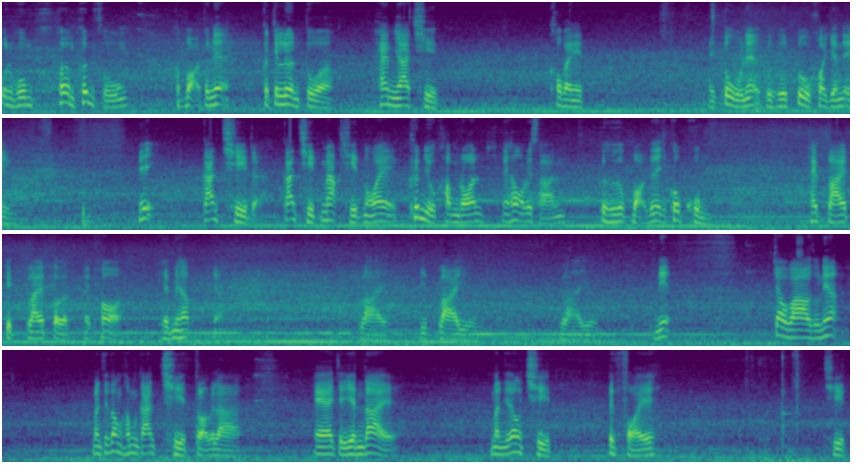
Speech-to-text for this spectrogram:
อุณหภูมิเพิ่มขึ้นสูง กระเป๋อตัวเนี้ยก็จะเลื่อนตัวให้น้ำยาฉีดเข้าไปนใน ตู้เนี่ยคือคือตู้คอยเย็นเอง นี่การฉีดอะการฉีดมากฉีดน้อย ขึ้นอยู่ความร้อนในห้องโดยสาร ก็คือกระเป๋อตัวนี้จะควบคุม ให้ปลายปิดปลายเปิดในท่อเห็นไหมครับเนี่ยปลายมีปลายอยู่ ปลายอยู่ทีนี้เจ้าวาล์วตัวเนี้ยมันจะต้องทำการฉีดตลอดเวลาแอร์จะเย็นได้ มันจะต้องฉีดเป็นฝอย ฉีด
